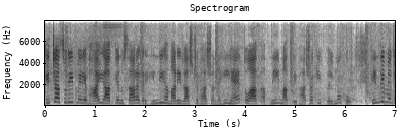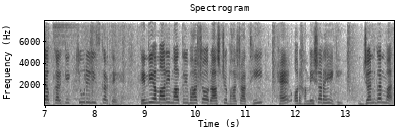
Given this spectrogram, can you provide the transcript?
किच्चा सुदीप, मेरे भाई, आपके अनुसार अगर हिंदी हमारी राष्ट्रीय भाषा नहीं है तो आप अपनी मातृभाषा की फ़िल्मों को हिंदी में डब करके क्यों रिलीज़ करते हैं? हिंदी हमारी मातृभाषा और राष्ट्रीय भाषा थी, है और हमेशा रहेगी। जनगण मन।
